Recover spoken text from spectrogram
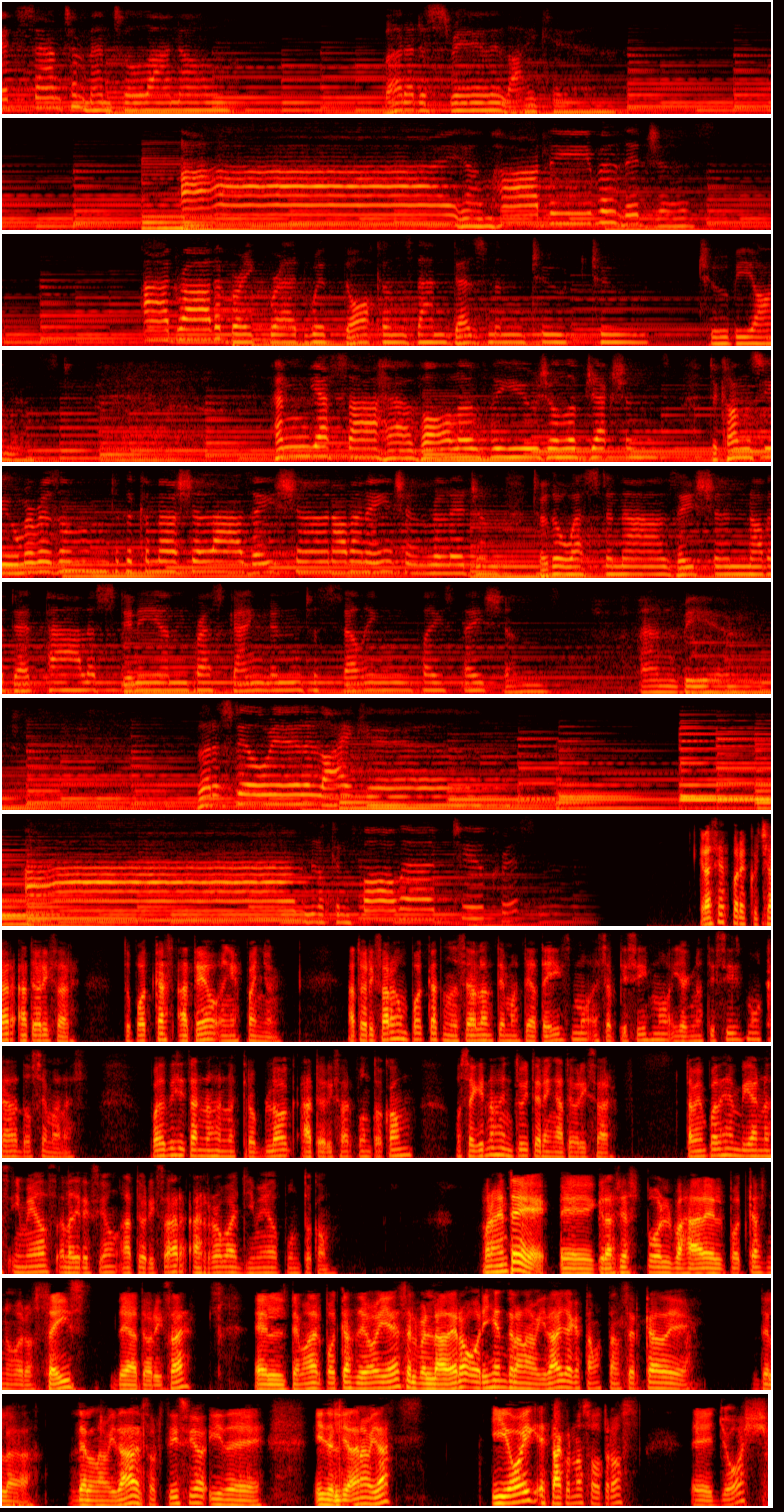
It's sentimental, I know, but I just really like it. I am hardly religious. I'd rather break bread with Dawkins than Desmond Tutu, to be honest. And yes, I have all of the usual objections to consumerism, to the commercialization of an ancient religion, to the westernization of a dead Palestinian press ganged into selling PlayStations and beer. But I still really like it. I'm looking forward to Christmas. Gracias por escuchar Ateorizar, tu podcast ateo en español. Ateorizar es un podcast donde se hablan temas de ateísmo, escepticismo y agnosticismo cada dos semanas. Puedes visitarnos en nuestro blog ateorizar.com o seguirnos en Twitter en Ateorizar. También puedes enviarnos emails a la dirección ateorizar.gmail.com. Bueno gente, eh, gracias por bajar el podcast número 6 de Ateorizar. El tema del podcast de hoy es el verdadero origen de la Navidad, ya que estamos tan cerca de, de, la, de la Navidad, del solsticio y, de, y del día de Navidad. Y hoy está con nosotros eh, Josh.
